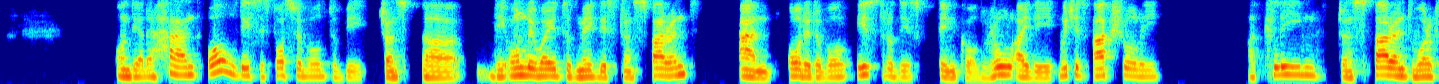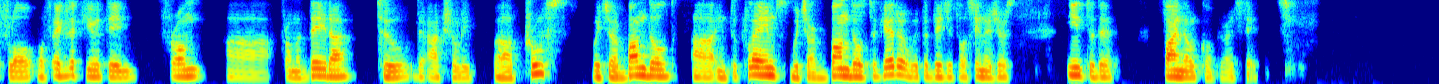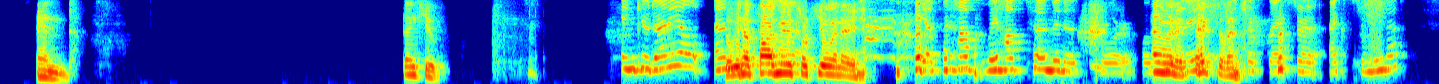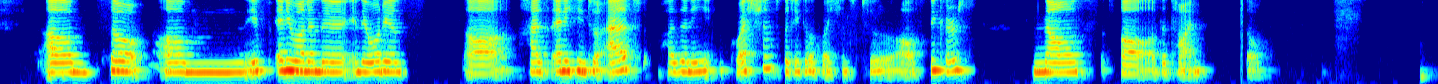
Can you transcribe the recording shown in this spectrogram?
On the other hand, all this is possible to be trans uh, the only way to make this transparent and auditable is through this thing called rule ID, which is actually a clean, transparent workflow of executing from from a data to the actually uh, proofs, which are bundled uh, into claims, which are bundled together with the digital signatures into the final copyright statements. End. Thank you. Thank you, Daniel. And, so we have five uh, minutes for Q&A. yes, we have we have 10 minutes for, for 10 minutes, excellent. Extra, extra, extra minute. Um, so um, if anyone in the in the audience uh, has anything to add, has any questions, particular questions to our speakers, now's uh, the time. So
